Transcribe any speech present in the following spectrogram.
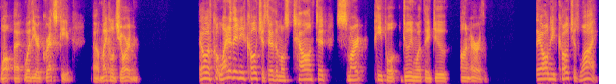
well, uh, whether you're Gretzky, uh, Michael Jordan, they all have. Co- Why do they need coaches? They're the most talented, smart people doing what they do on earth. They all need coaches. Why?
